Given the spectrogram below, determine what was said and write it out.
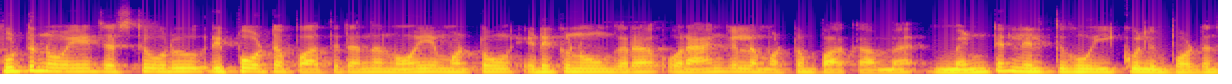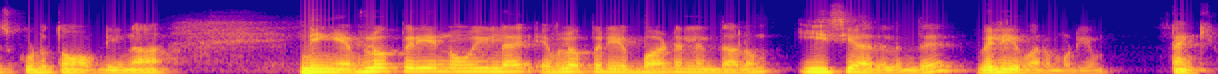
புற்றுநோயை ஜஸ்ட் ஒரு ரிப்போர்ட்டை பார்த்துட்டு அந்த நோயை மட்டும் எடுக்கணுங்கிற ஒரு ஆங்கிளில் மட்டும் பார்க்காம மென்டல் ஹெல்த்துக்கும் ஈக்குவல் இம்பார்ட்டன்ஸ் கொடுத்தோம் அப்படின்னா நீங்கள் எவ்வளோ பெரிய நோயில் எவ்வளோ பெரிய பேர்டன் இருந்தாலும் ஈஸியாக அதுலேருந்து வெளியே வர முடியும். தேங்க்யூ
